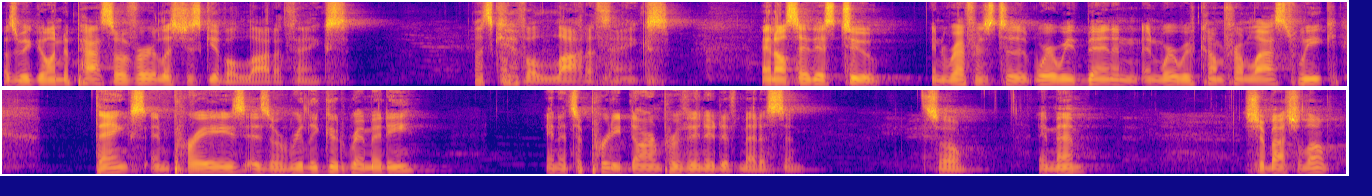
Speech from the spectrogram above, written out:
As we go into Passover, let's just give a lot of thanks. Let's give a lot of thanks. And I'll say this too in reference to where we've been and, and where we've come from last week, thanks and praise is a really good remedy, and it's a pretty darn preventative medicine. So, amen. Shabbat Shalom.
